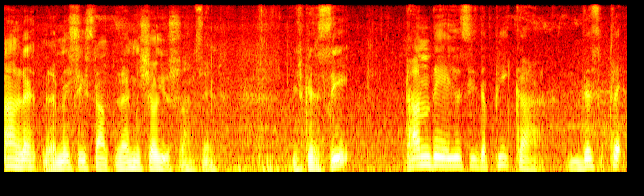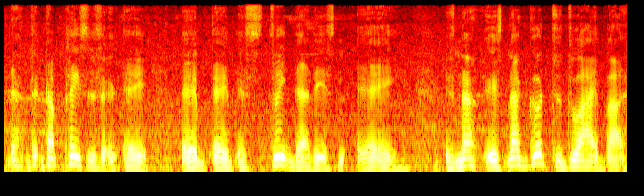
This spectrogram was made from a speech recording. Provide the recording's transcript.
And let, let me see something. Let me show you something. You can see down there you see the peacock. This place, that, that place is a, a, a, a street that is a is not it's not good to drive, but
